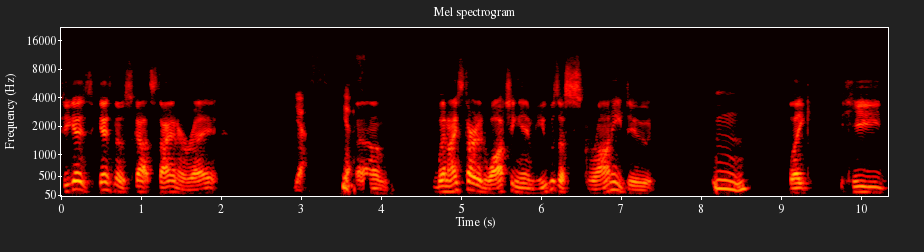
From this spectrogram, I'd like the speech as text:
do you guys you guys know Scott Steiner, right? yes. Yes. Um when I started watching him, he was a scrawny dude. Mm. Like he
